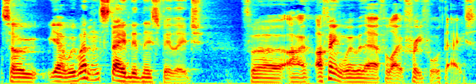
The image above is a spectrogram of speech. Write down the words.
so yeah, we went and stayed in this village for I, I think we were there for like three four days,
